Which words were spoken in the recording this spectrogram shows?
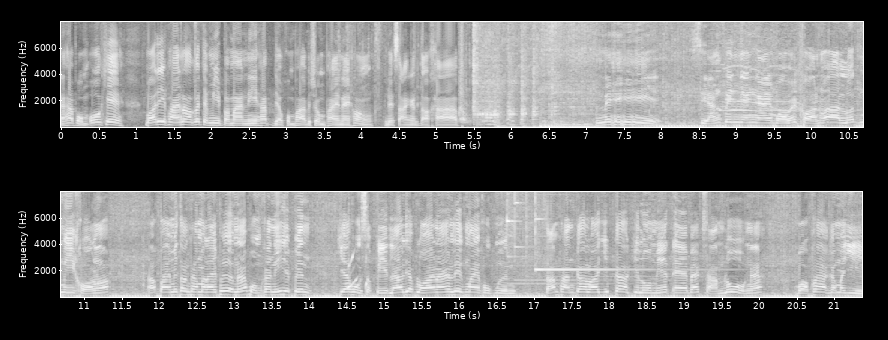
นะครับผมโอเคบอดี้ภายนอกก็จะมีประมาณนี้ครับ เดี๋ยวผมพาไปชมภายในห้องโดยสารกันต่อครับ นี่เสียงเป็นยังไงบอกไว้ก่อนว่ารถมีของเนาะเอาไปไม่ต้องทำอะไรเพิ่มนะ ผมคันนี้จะเป็นเกียร์6สปีดแล้วเรียบร้อยนะ เลขไม่หกหมื่นสามพันเก้าร้อยยิบเก้ากิโลเมตรแอร์แบ็กสามลูกนะเบาะผ้ากำมะหยี่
